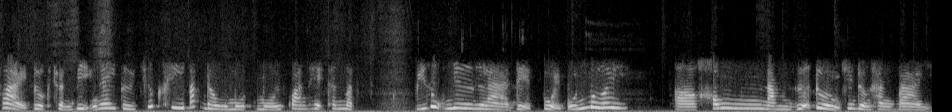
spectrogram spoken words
phải được chuẩn bị ngay từ trước khi bắt đầu một mối quan hệ thân mật ví dụ như là để tuổi 40 uh, ờ, không nằm giữa đường trên đường hàng bài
